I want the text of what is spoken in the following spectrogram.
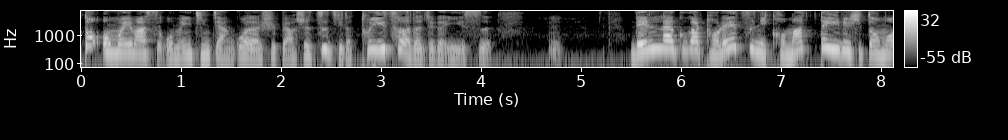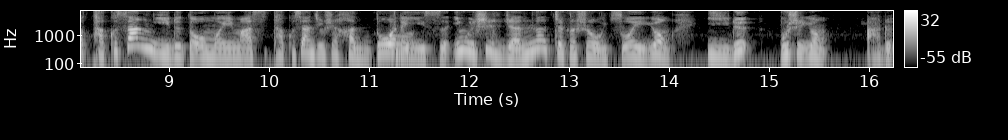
と思います，我们已经讲过了，是表示自己的推测的这个意思。连那个个头来子，你可嘛对了是多么？塔克桑一的多么阿里玛斯，塔克桑就是很多的意思。因为是人呢，这个时候所以用一的，不是用阿的，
